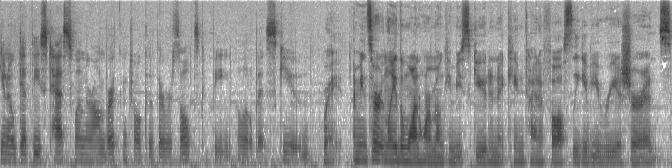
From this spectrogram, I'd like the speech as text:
you know, get these tests when they're on birth control because their results could be a little bit skewed. Right. I mean, certainly the one hormone can be skewed and it can kind of falsely give you reassurance,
